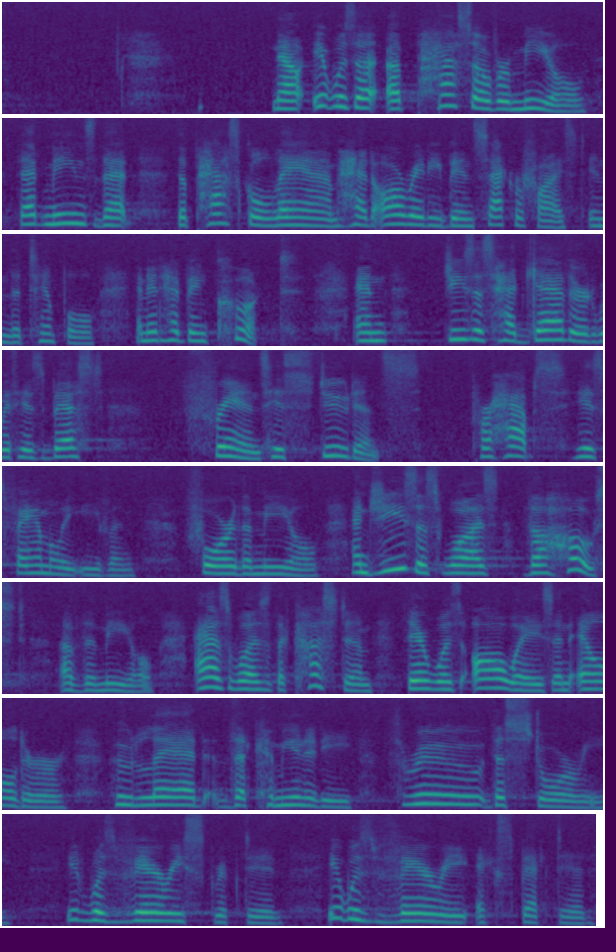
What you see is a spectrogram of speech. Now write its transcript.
Now, it was a, a Passover meal. That means that the paschal lamb had already been sacrificed in the temple and it had been cooked. And Jesus had gathered with his best friends, his students, perhaps his family even, for the meal. And Jesus was the host of the meal. As was the custom, there was always an elder who led the community through the story. It was very scripted, it was very expected.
